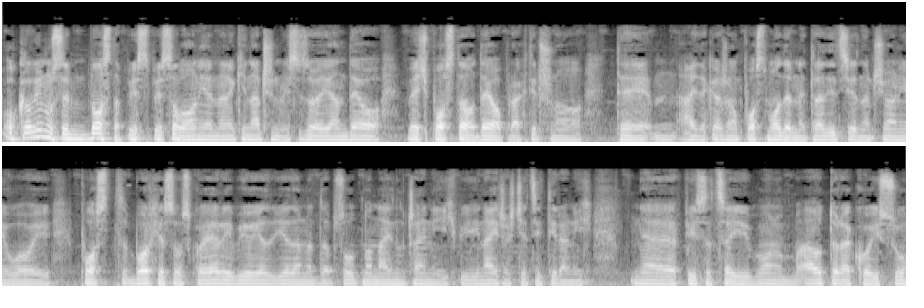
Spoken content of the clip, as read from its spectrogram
o Kalvinu se dosta pis, pisalo, on je na neki način, mislim, zove jedan deo, već postao deo praktično te, ajde da kažemo, postmoderne tradicije, znači on je u ovoj post Borgesovskoj eri bio jedan od apsolutno najznačajnijih i najčešće citiranih e, pisaca i ono, autora koji su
